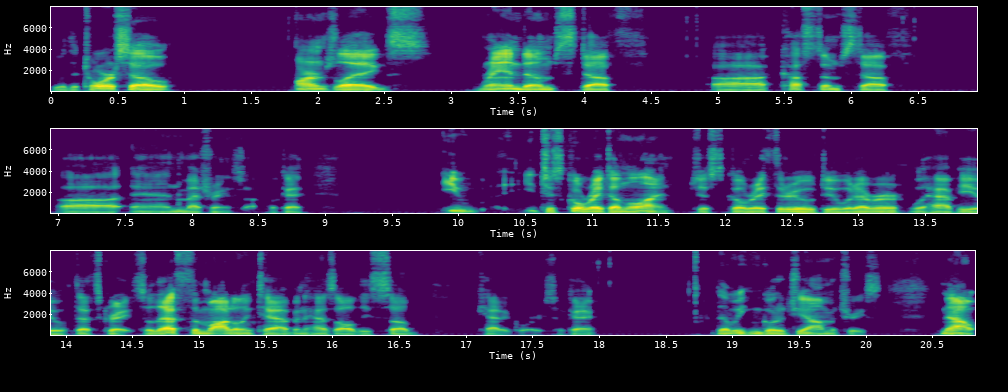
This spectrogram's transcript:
with the torso, arms, legs, random stuff, uh, custom stuff, uh, and measuring stuff. Okay, you you just go right down the line. Just go right through, do whatever, what have you. That's great. So that's the modeling tab, and it has all these sub categories. Okay. Then we can go to geometries. Now,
